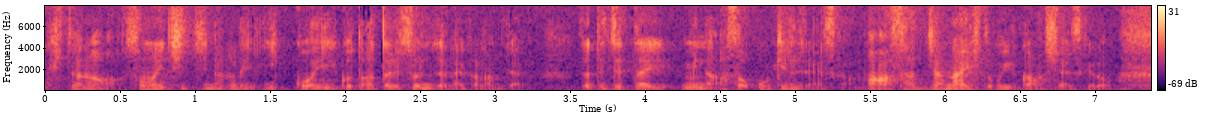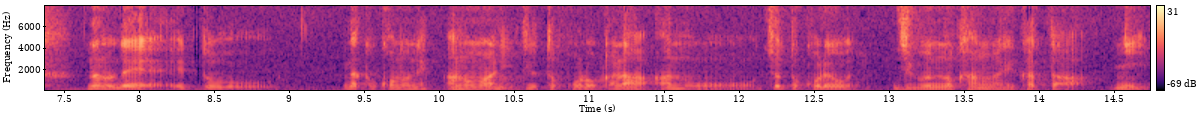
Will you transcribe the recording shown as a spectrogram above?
起きたらその一日の中で1個はいいことあったりするんじゃないかなみたいな。だって絶対みんな朝起きるじゃないですか、まあ、朝じゃない人もいるかもしれないですけど。なので、えっと、なんかこのねアノマリーっていうところからあのちょっとこれを自分の考え方に、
